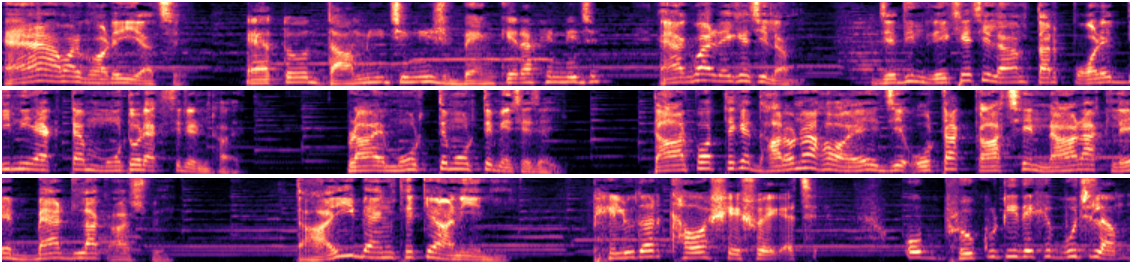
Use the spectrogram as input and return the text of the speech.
হ্যাঁ আমার ঘরেই আছে। এত দামি জিনিস ব্যাংকে রাখেন নিজে? একবার রেখেছিলাম। যেদিন রেখেছিলাম তার পরের দিনই একটা মোটর অ্যাক্সিডেন্ট হয়। প্রায় মরতে মরতে বেঁচে যাই। তারপর থেকে ধারণা হয় যে ওটা কাছে না রাখলে ব্যাড লাক আসবে। তাই ব্যাংক থেকে আনিয়ে নি ফেলুদার খাওয়া শেষ হয়ে গেছে। ও ভ্রুকুটি দেখে বুঝলাম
